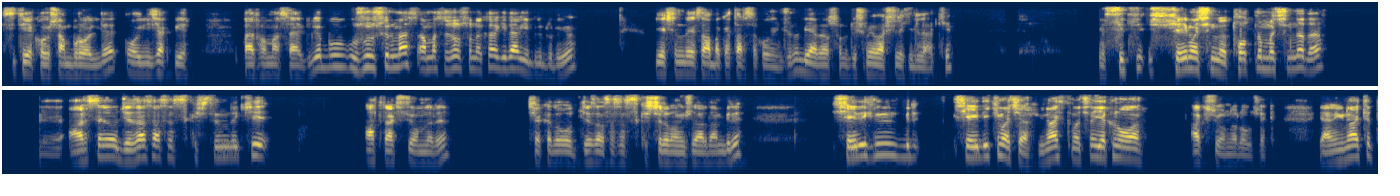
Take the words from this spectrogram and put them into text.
City'ye koysam bu rolde oynayacak bir performans sergiliyor. Bu uzun sürmez ama sezon sonuna kadar gider gibi duruyor. Yaşında hesaba katarsak oyuncunun bir yerden sonra düşmeye başlayacak illaki. City şey maçında, Tottenham maçında da e, Arsenal ceza sahasına sıkıştığındaki atraksiyonları Çaka'da o ceza sahasını sıkıştıran oyunculardan biri. Şeydekinin bir şeydeki maça, United maçına yakın olan aksiyonlar olacak. Yani United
